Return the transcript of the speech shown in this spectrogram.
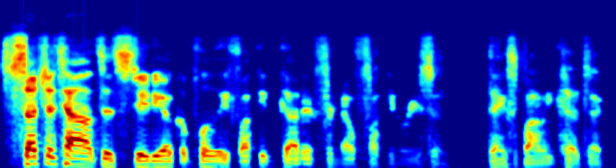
Such a talented studio, completely fucking gutted for no fucking reason. Thanks, Bobby Kotick.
